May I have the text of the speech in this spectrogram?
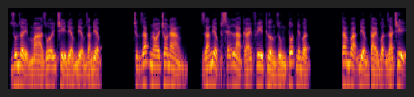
run rẩy mà dối chỉ điểm điểm gián điệp. Trực giác nói cho nàng, gián điệp sẽ là cái phi thường dùng tốt nhân vật. Tam vạn điểm tài vận giá trị,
